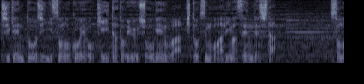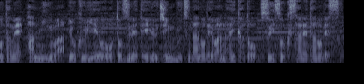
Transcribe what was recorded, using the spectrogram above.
事件当時にその声を聞いたという証言は一つもありませんでした。そのため犯人はよく家を訪れている人物なのではないかと推測されたのです。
